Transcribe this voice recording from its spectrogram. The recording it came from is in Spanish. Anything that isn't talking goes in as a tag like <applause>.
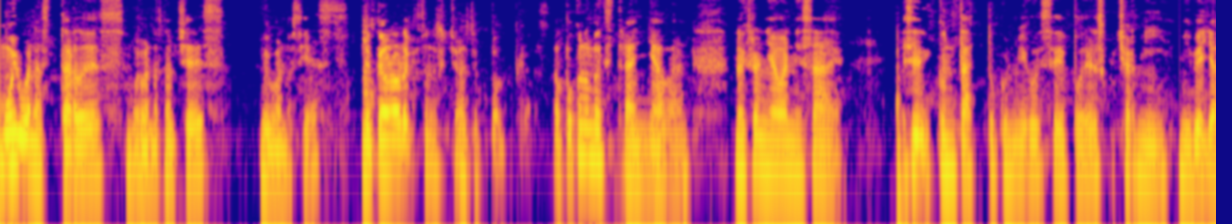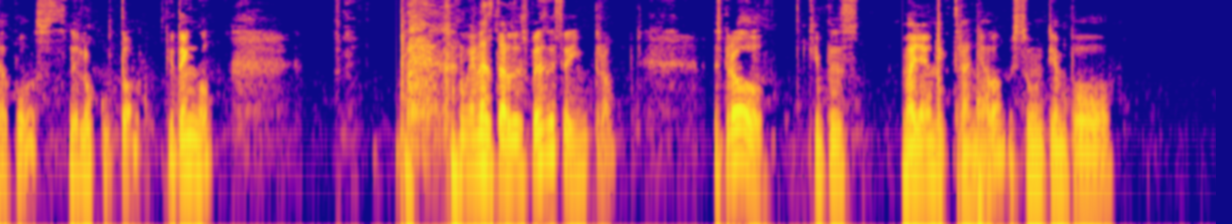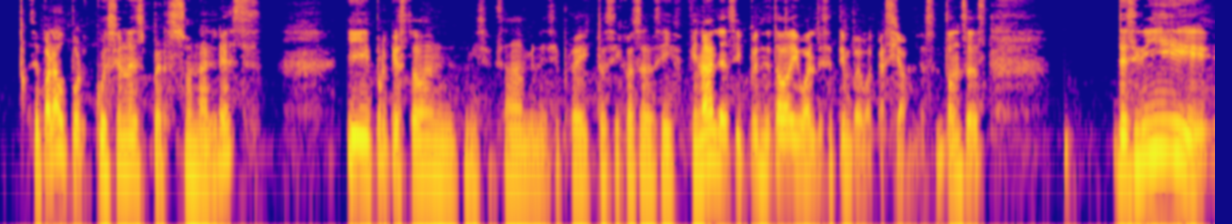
Muy buenas tardes, muy buenas noches, muy buenos días. Le pido a la hora que están escuchando este podcast. ¿A poco no me extrañaban? ¿No extrañaban esa, ese contacto conmigo, ese poder escuchar mi, mi bella voz de locutor que tengo? <laughs> buenas tardes, después de ese intro. Espero que pues me hayan extrañado. Estuve un tiempo separado por cuestiones personales y porque estaba en mis exámenes y proyectos y cosas así finales y pues estaba igual de ese tiempo de vacaciones. Entonces decidí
